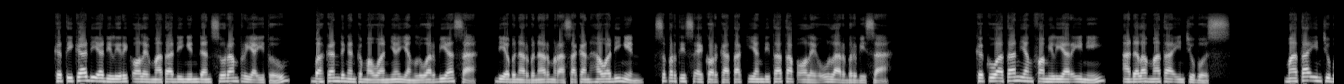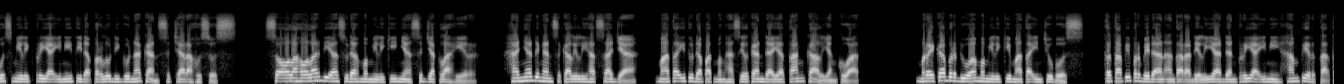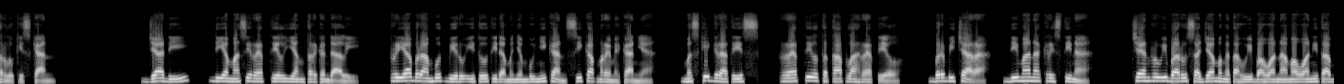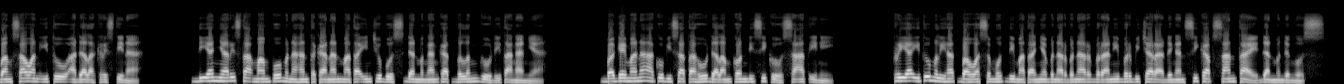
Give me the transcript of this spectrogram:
Ketika dia dilirik oleh mata dingin dan suram pria itu, bahkan dengan kemauannya yang luar biasa, dia benar-benar merasakan hawa dingin, seperti seekor katak yang ditatap oleh ular berbisa. Kekuatan yang familiar ini, adalah mata incubus. Mata incubus milik pria ini tidak perlu digunakan secara khusus. Seolah-olah dia sudah memilikinya sejak lahir. Hanya dengan sekali lihat saja, mata itu dapat menghasilkan daya tangkal yang kuat. Mereka berdua memiliki mata incubus, tetapi perbedaan antara Delia dan pria ini hampir tak terlukiskan. Jadi, dia masih reptil yang terkendali. Pria berambut biru itu tidak menyembunyikan sikap meremehkannya. Meski gratis, reptil tetaplah reptil. Berbicara, di mana Christina? Chen Rui baru saja mengetahui bahwa nama wanita bangsawan itu adalah Christina. Dia nyaris tak mampu menahan tekanan mata incubus dan mengangkat belenggu di tangannya. Bagaimana aku bisa tahu dalam kondisiku saat ini? Pria itu melihat bahwa semut di matanya benar-benar berani berbicara dengan sikap santai dan mendengus.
